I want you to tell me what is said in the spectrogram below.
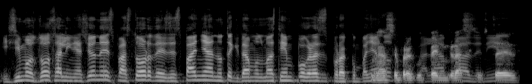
hicimos dos alineaciones, Pastor, desde España. No te quitamos más tiempo. Gracias por acompañarnos. No se preocupen, gracias a ustedes.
